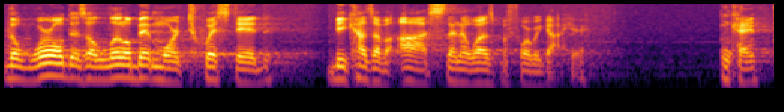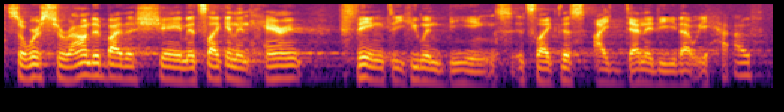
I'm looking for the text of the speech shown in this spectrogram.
the world is a little bit more twisted because of us than it was before we got here. Okay? So we're surrounded by this shame. It's like an inherent thing to human beings, it's like this identity that we have.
